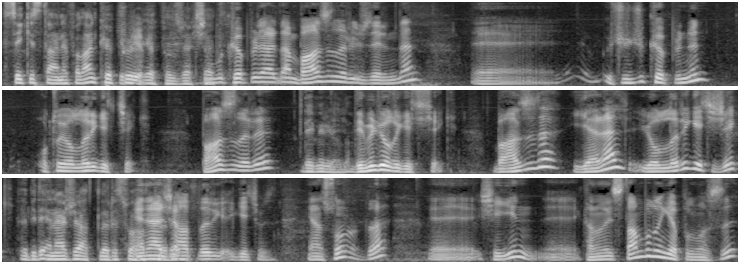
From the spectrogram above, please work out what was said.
8 tane falan köprü Köprü. yapılacak Şimdi zaten. bu köprülerden bazıları üzerinden e, üçüncü köprünün otoyolları geçecek. Bazıları Demiryolu. demiryolu geçecek. Bazı da yerel yolları geçecek. E Bir de enerji hatları, su hatları. Enerji hatları geçmesi. Yani sonra e, şeyin e, Kanal İstanbul'un yapılması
